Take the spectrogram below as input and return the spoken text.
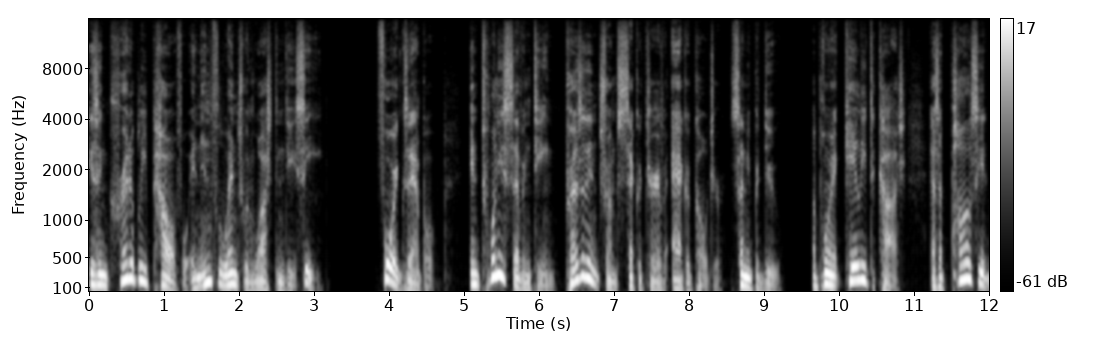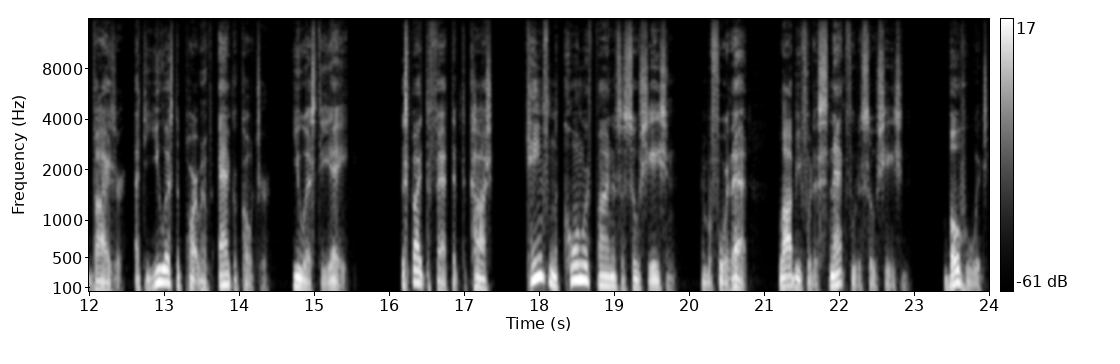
is incredibly powerful and influential in Washington, D.C. For example, in 2017, President Trump's Secretary of Agriculture, Sonny Perdue, appointed Kailee Tkacz as a policy advisor at the U.S. Department of Agriculture, USDA, despite the fact that Tkacz came from the Corn Refiners Association and before that, lobbied for the Snack Food Association, both of which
